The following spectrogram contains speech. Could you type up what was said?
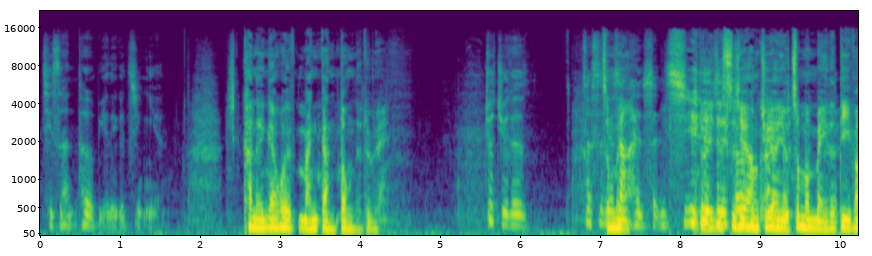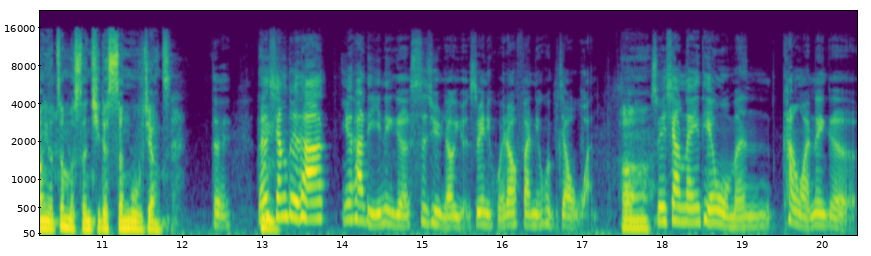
其实很特别的一个经验，看了应该会蛮感动的，对不对？就觉得这世界上很神奇。对，这世界上居然有这么美的地方，有这么神奇的生物，这样子。对，但是相对它，因为它离那个市区比较远，所以你回到饭店会比较晚。嗯，所以像那一天我们看完那个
